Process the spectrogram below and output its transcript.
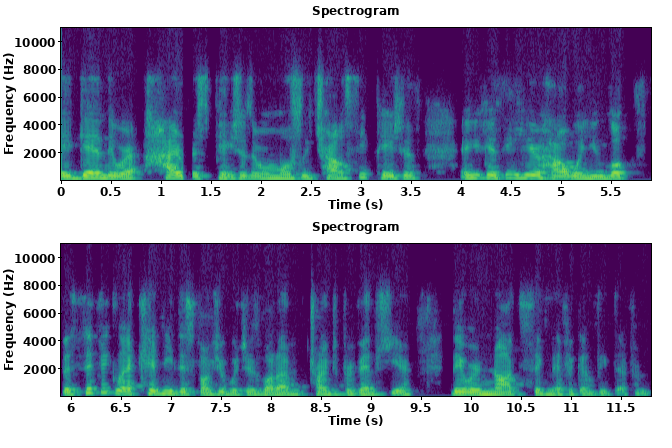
again, they were high-risk patients. They were mostly Child-C patients. And you can see here how when you look specifically at kidney dysfunction, which is what I'm trying to prevent here, they were not significantly different.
